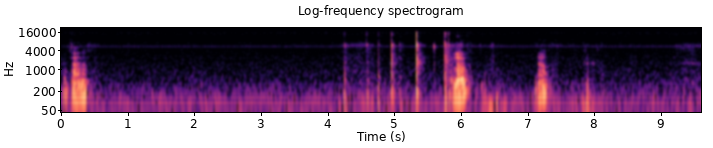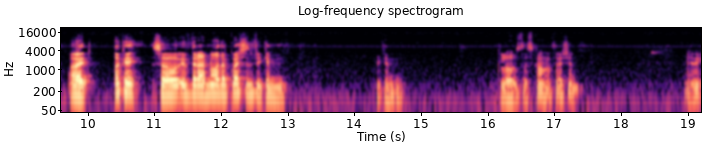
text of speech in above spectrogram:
Katana? Hello? No? Okay. Alright, okay, so if there are no other questions, we can we can close this conversation. Any?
